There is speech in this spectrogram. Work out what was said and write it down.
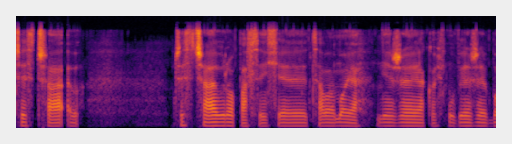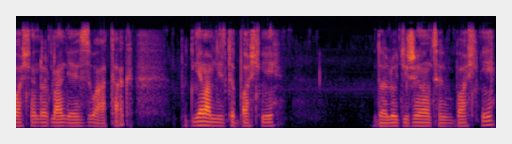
czystsza, czystsza Europa, w sensie cała moja. Nie, że jakoś mówię, że Bośnia normalnie jest zła, tak? Nie mam nic do Bośni, do ludzi żyjących w Bośni.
